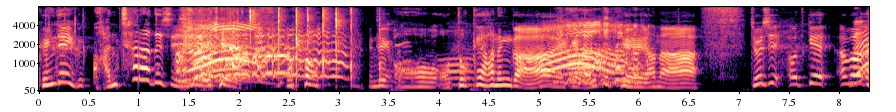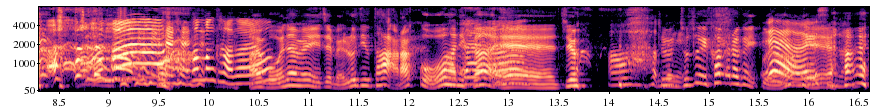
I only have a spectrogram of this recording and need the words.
굉장히 그 관찰하듯이. 이렇게, 어, 굉장히, 어, 어떻게 하는가. 이렇게 어떻게 하나. 지원 씨, 어떻게 한번. 한번 가나요? 아, 뭐냐면 이제 멜로디도 다 알았고 하니까, 예, 지원. 아, 저, 네. 저쪽에 카메라가 있고요. 예, 알겠습니다. 예,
